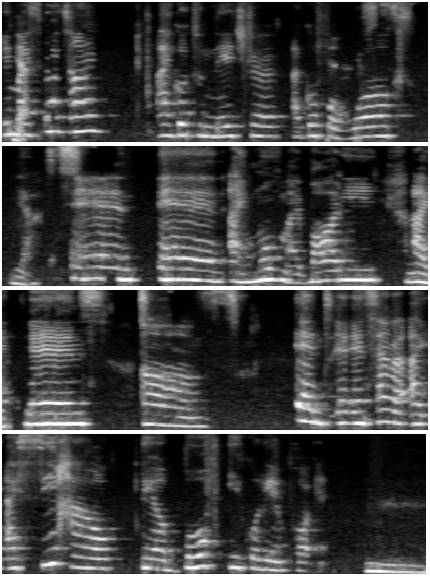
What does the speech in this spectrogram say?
in my spare time, I go to nature, I go for walks. Yes. And and I move my body, mm. I dance. Um and, and, Sarah, I, I see how they are both equally important. Mm.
